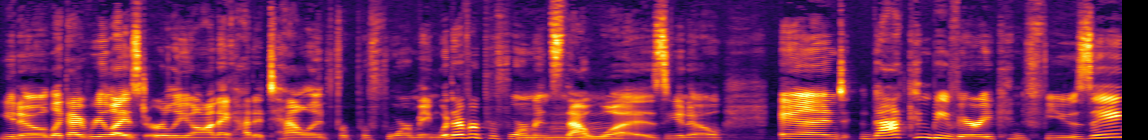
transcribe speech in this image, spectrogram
You know, like I realized early on I had a talent for performing, whatever performance that Mhm. was, you know. And that can be very confusing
